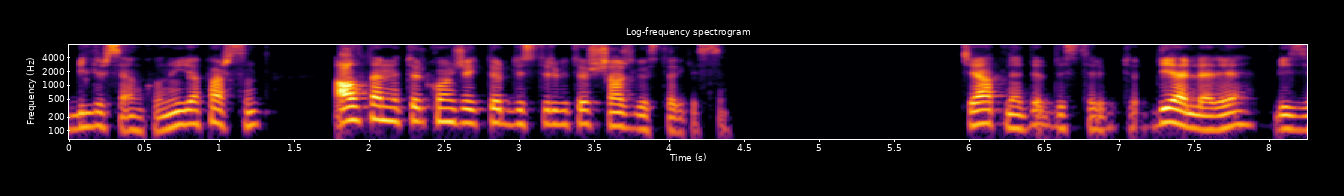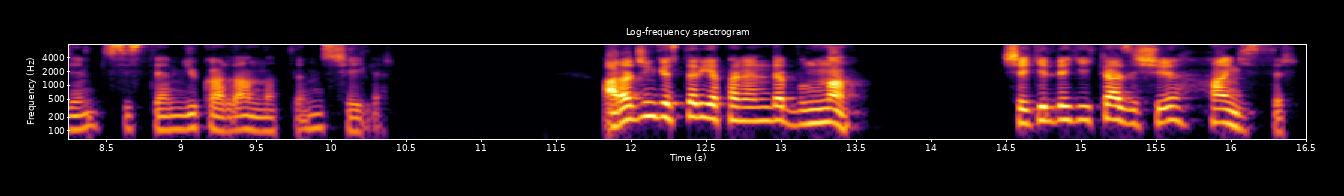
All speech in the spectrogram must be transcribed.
bilirsen konuyu yaparsın. Alternatör, konjektör, distribütör, şarj göstergesi. Cevap nedir? Distribütör. Diğerleri bizim sistem yukarıda anlattığımız şeyler. Aracın gösterge panelinde bulunan şekildeki ikaz ışığı hangisidir?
